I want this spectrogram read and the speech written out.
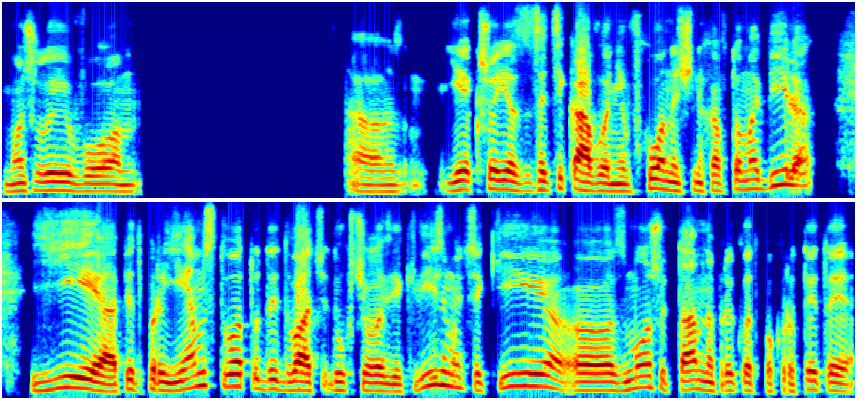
можливо, якщо є зацікавлені в гоночних автомобілях, є підприємство, туди два двох чоловік візьмуть, які зможуть там, наприклад, покрутити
